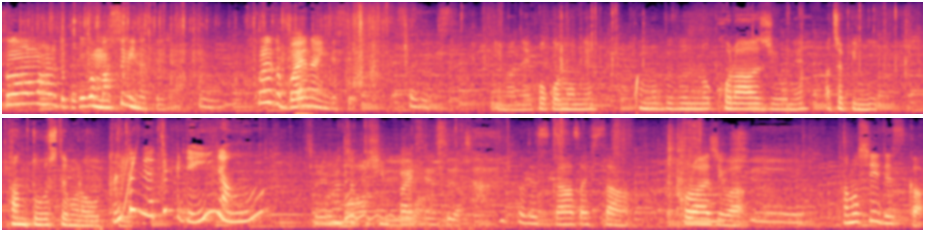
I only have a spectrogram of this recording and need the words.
そのまま貼るとここがまっすぐになってるじゃん。うん。これだと映えないんですよそうです。今ねここのねこの部分のコラージュをねあちゃぴに担当してもらおうっていう。本当にやっちゃっていいのそれもちょっと心配するそうですか朝日さん。コラージュは。楽しい。ですか？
